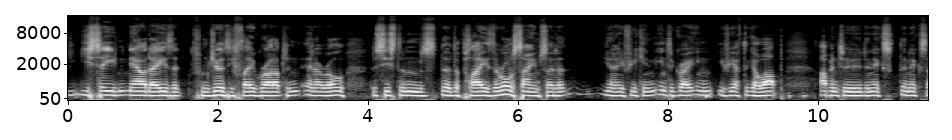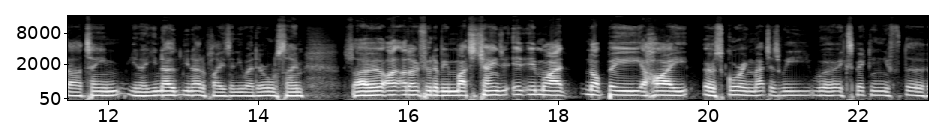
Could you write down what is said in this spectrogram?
you see nowadays that from Jersey Flegg right up to NRL, the systems, the the plays, they're all the same. So that you know, if you can integrate in, if you have to go up, up into the next the next uh, team, you know, you know, you know the plays anyway. They're all the same. So I, I don't feel there'll be much change. It, it might not be a high uh, scoring match as we were expecting if the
